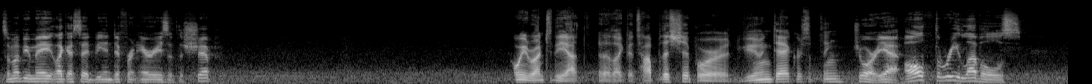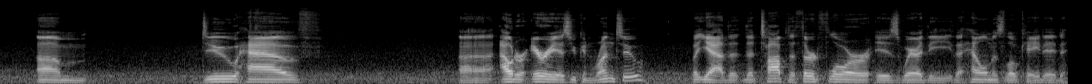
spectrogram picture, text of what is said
Some of you may, like I said, be in different areas of the ship. Can we run to the out, uh, like the top of the ship or a viewing deck or something? Sure, yeah. All three levels um, do have uh, outer areas you can run to. But yeah, the the top, the third floor is where the the helm is located,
